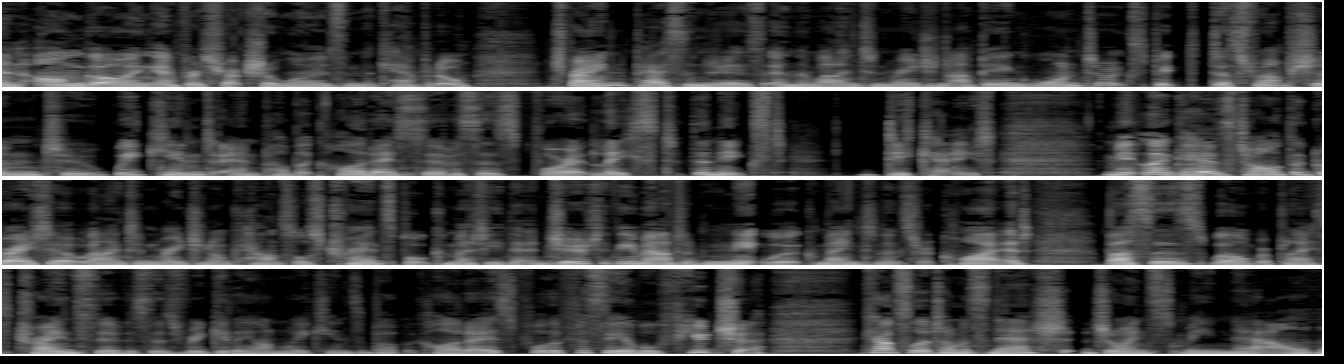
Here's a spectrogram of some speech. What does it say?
and ongoing infrastructure woes in the capital, train passengers in the Wellington region are being warned to expect disruption to weekend and public holiday services for at least the next decade. Metlink has told the Greater Wellington Regional Council's Transport Committee that due to the amount of network maintenance required, buses will replace train services regularly on weekends and public holidays for the foreseeable future. Councillor Thomas Nash joins me now.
